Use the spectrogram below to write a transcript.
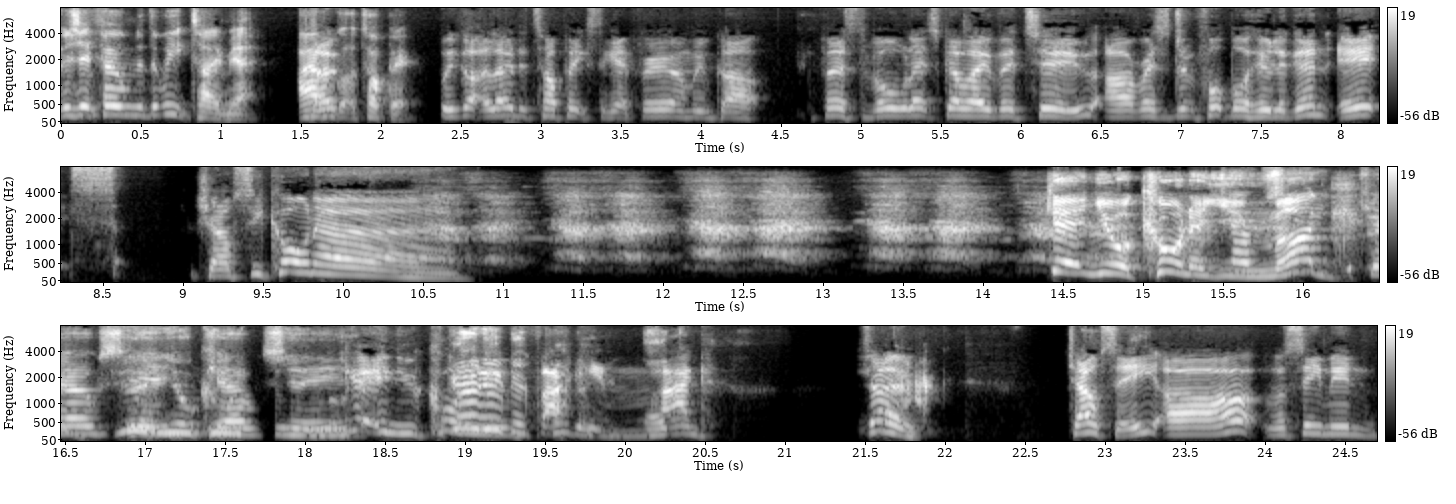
is it film of the week time yet? I haven't got a topic. we've got a load of topics to get through, and we've got first of all, let's go over to our resident football hooligan. It's Chelsea Corner. Get in your corner, you mug. Jonesy, you cool. Get in your corner, Get in you the fucking corner, mag. So, Chelsea are, we're see me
